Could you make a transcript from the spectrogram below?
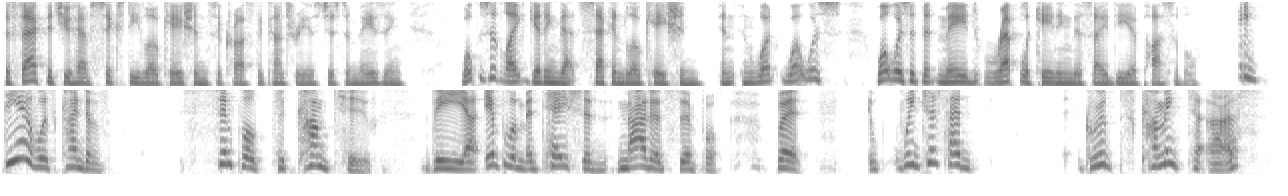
the fact that you have 60 locations across the country is just amazing. What was it like getting that second location and, and what, what was what was it that made replicating this idea possible? Idea was kind of simple to come to. The uh, implementation not as simple, but we just had groups coming to us.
